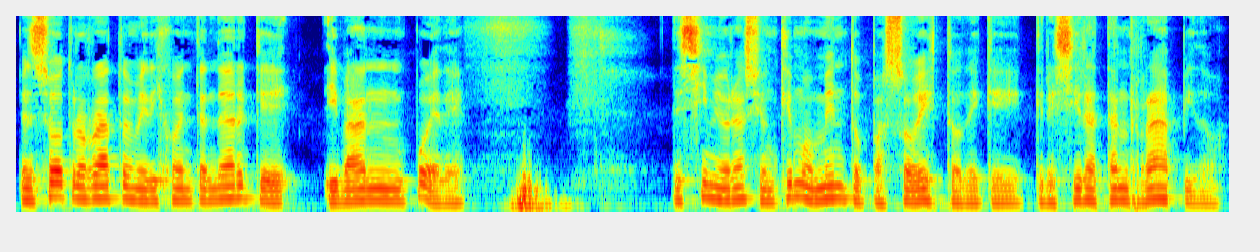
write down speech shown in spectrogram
Pensó otro rato y me dijo entender que Iván puede, Decime, Horacio, ¿en qué momento pasó esto de que creciera tan rápido?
